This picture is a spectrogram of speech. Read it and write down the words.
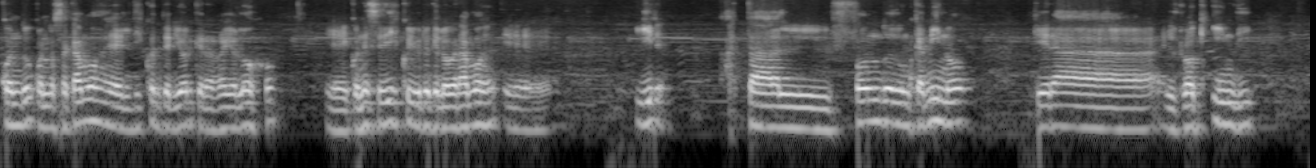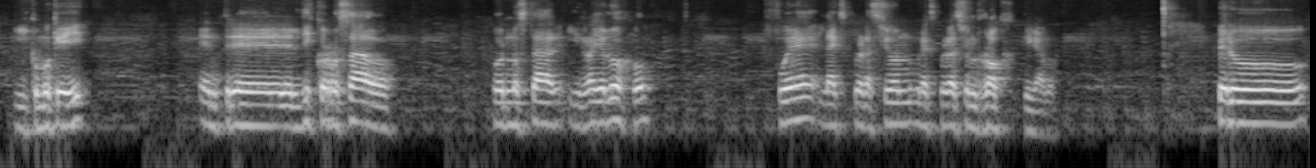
cuando, cuando sacamos el disco anterior, que era Rayo el Ojo, eh, con ese disco yo creo que logramos eh, ir hasta el fondo de un camino que era el rock indie y como que entre el disco rosado, Porno Star y Rayo al Ojo fue la exploración, una exploración rock, digamos. Pero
